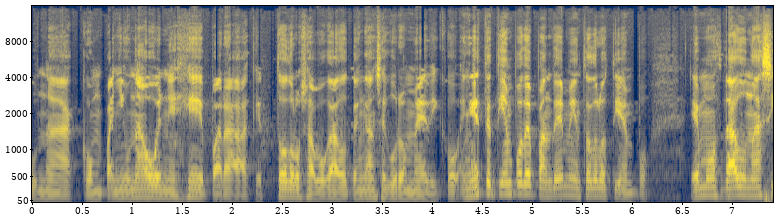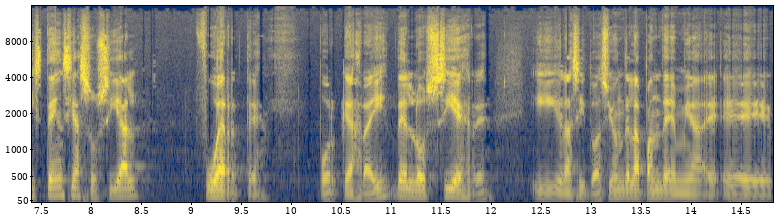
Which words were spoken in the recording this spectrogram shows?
una compañía, una ONG para que todos los abogados tengan seguro médico. En este tiempo de pandemia, en todos los tiempos, hemos dado una asistencia social fuerte, porque a raíz de los cierres y la situación de la pandemia, eh, eh,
